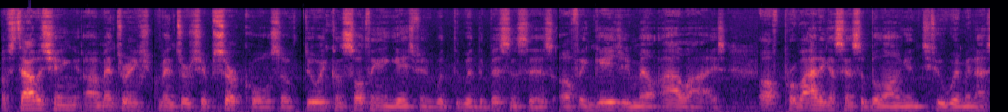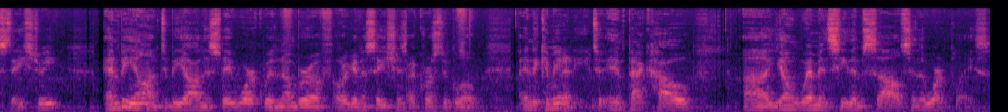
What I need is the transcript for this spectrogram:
establishing uh, mentoring mentorship circles, of doing consulting engagement with with the businesses, of engaging male allies, of providing a sense of belonging to women at State Street and beyond. To be honest, they work with a number of organizations across the globe in the community to impact how uh, young women see themselves in the workplace.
